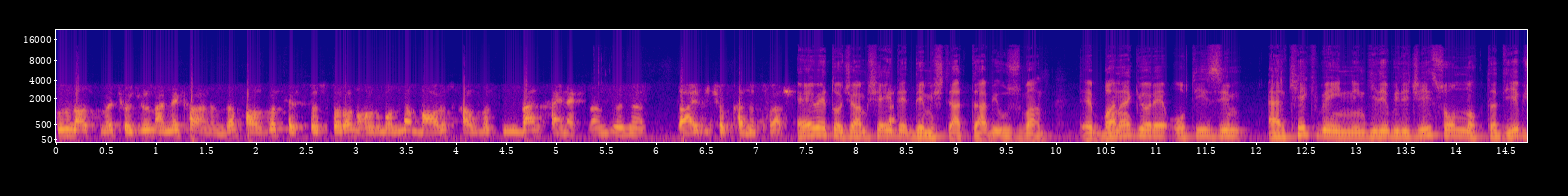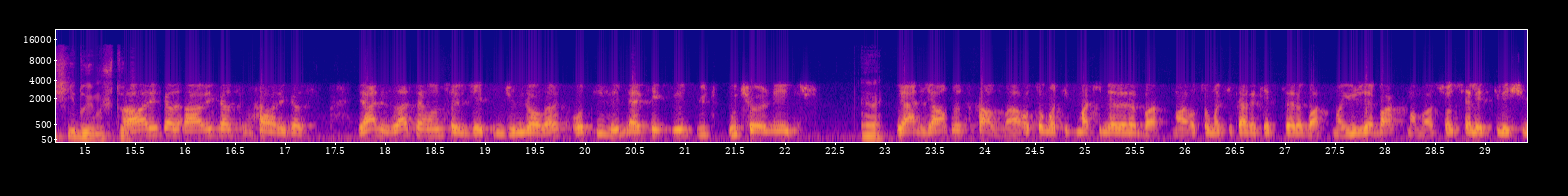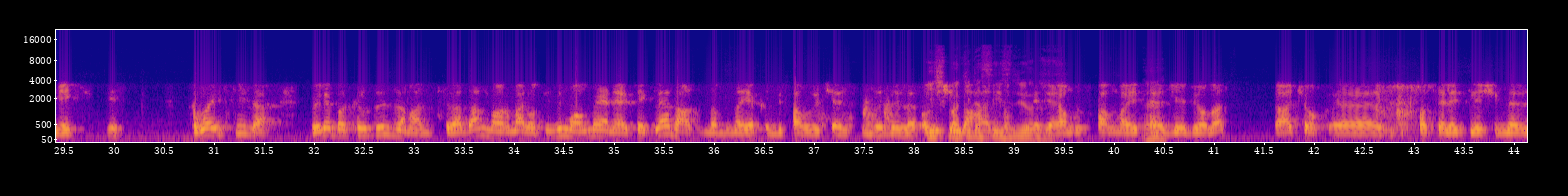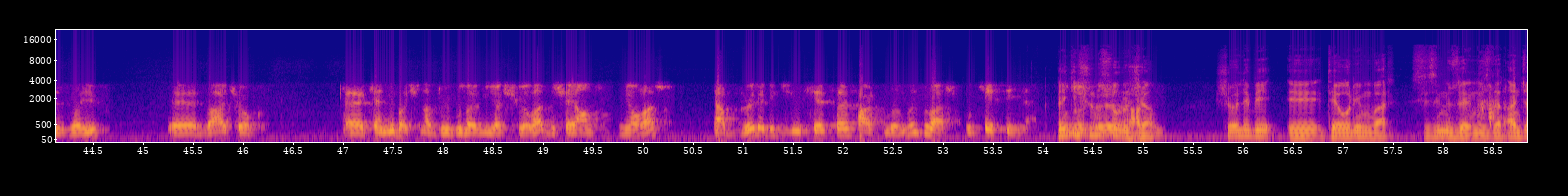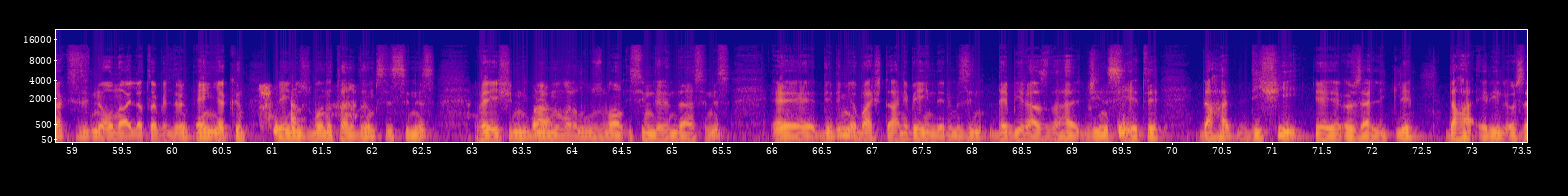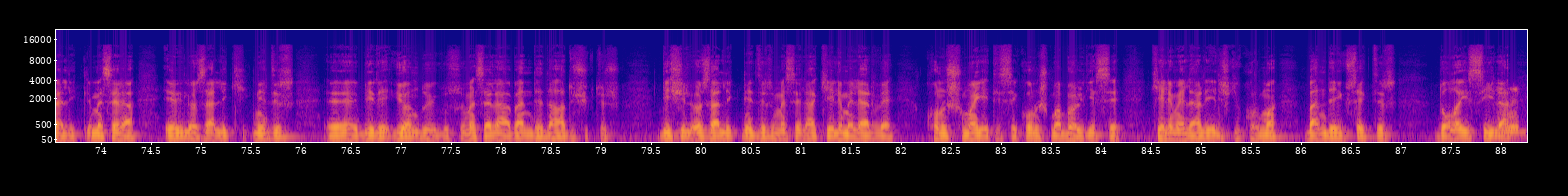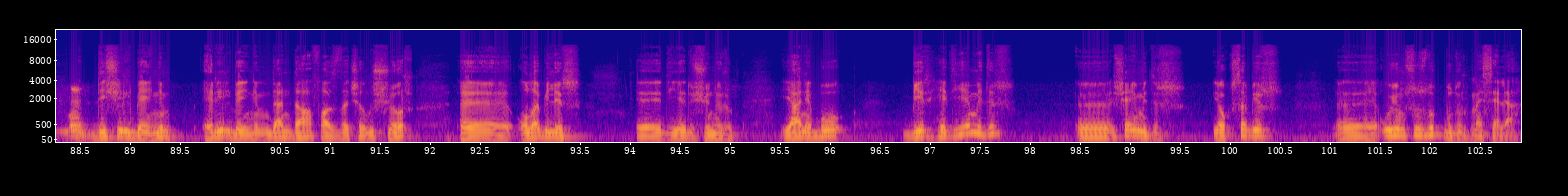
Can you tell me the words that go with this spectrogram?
Bunun aslında çocuğun anne karnında fazla testosteron hormonuna maruz kalmasından kaynaklandığını dair birçok kanıt var. Evet hocam şey de demişti hatta bir uzman. E, bana göre otizm erkek beyninin gidebileceği son nokta diye bir şey duymuştum. Harika, harikasın, harikasın. Yani zaten onu söyleyecektim cümle olarak. Otizm erkekliğin üç uç örneğidir. Evet. Yani yalnız kalma, otomatik makinelere bakma, otomatik hareketlere bakma, yüze bakmama, sosyal etkileşim eksikliği. Dolayısıyla böyle bakıldığı zaman sıradan normal otizm olmayan erkekler de aslında buna yakın bir tavır içerisindedirler. Onun İş için daha makinesi çok izliyoruz. yalnız kalmayı Evet. tercih ediyorlar. Daha çok e, sosyal etkileşimleri zayıf. E, daha çok e, kendi başına duygularını yaşıyorlar, dışa yansıtmıyorlar. Ya böyle bir cinsiyetsel farklılığımız var. Bu kesin yani. Peki Bunu, şunu e, soracağım. Şöyle bir e, teorim var. Sizin üzerinizden ancak sizinle onaylatabilirim. En yakın beyin uzmanı tanıdığım sizsiniz. Ve işin bir numaralı uzman isimlerindensiniz. E, dedim ya başta hani beyinlerimizin de biraz daha cinsiyeti daha dişi e, özellikli, daha eril özellikli. Mesela eril özellik nedir? E, biri yön duygusu. Mesela bende daha düşüktür. Dişil özellik nedir? Mesela kelimeler ve konuşma yetisi, konuşma bölgesi, kelimelerle ilişki kurma bende yüksektir. Dolayısıyla dişil beynim eril beynimden daha fazla çalışıyor e, olabilir e, diye düşünürüm. Yani bu bir hediye midir, e, şey midir? Yoksa bir e, uyumsuzluk mudur mesela?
